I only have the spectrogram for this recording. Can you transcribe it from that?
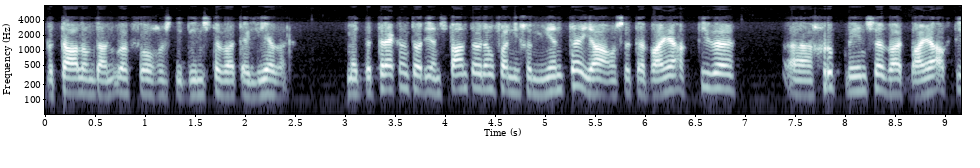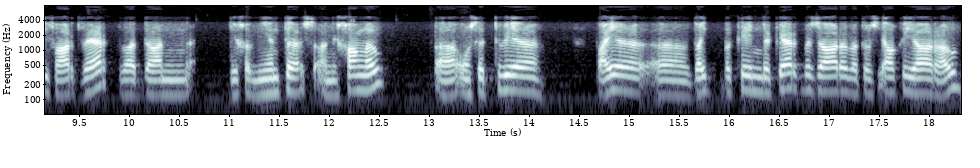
betaal hom dan ook volgens die dienste wat hy lewer. Met betrekking tot die instandhouding van die gemeente, ja, ons het 'n baie aktiewe uh, groep mense wat baie aktief hard werk wat dan die gemeente aan die gang hou. Uh, ons het twee baie uh wyd bekende kerkbesare wat ons elke jaar hou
